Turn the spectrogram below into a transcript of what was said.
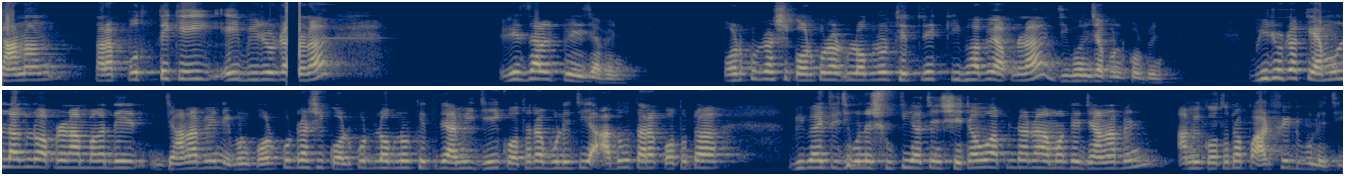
জানান, তারা প্রত্যেকেই এই ভিডিওটা রেজাল্ট পেয়ে যাবেন। কর্কট রাশি, কর্কট লগ্নর ক্ষেত্রে কীভাবে আপনারা জীবনযাপন করবেন? ভিডিওটা কেমন লাগল আপনারা আমাদের জানাবেন এবং কর্কট রাশি, কর্কট লগ্নর ক্ষেত্রে আমি যেই কথাটা বলেছি, আদৌ তারা কতটা বিবাহিত জীবনে সুখী আছেন সেটাও আপনারা আমাকে জানাবেন। আমি কতটা পারফেক্ট বলেছি।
